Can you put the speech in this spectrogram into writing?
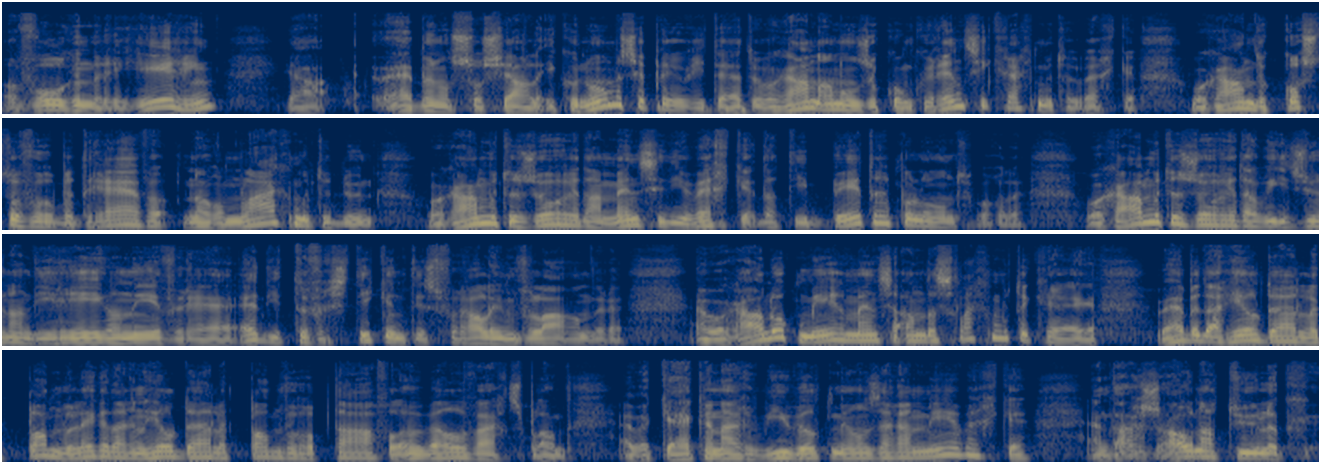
Een volgende regering, ja, we hebben ons sociale-economische prioriteiten. We gaan aan onze concurrentiekracht moeten werken. We gaan de kosten voor bedrijven naar omlaag moeten doen. We gaan moeten zorgen dat mensen die werken, dat die beter beloond worden. We gaan moeten zorgen dat we iets doen aan die regelneverij, hè, die te verstikkend is, vooral in Vlaanderen. En we gaan ook meer mensen aan de slag moeten krijgen. We hebben daar heel duidelijk plan. We leggen daar een heel duidelijk plan voor op tafel, een welvaartsplan. En we kijken naar wie wilt met ons daaraan meewerken. En daar zou natuurlijk,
